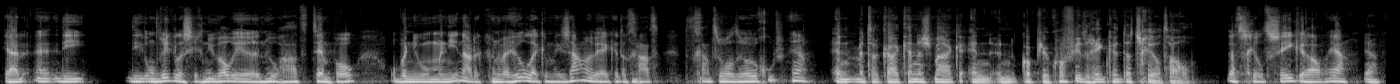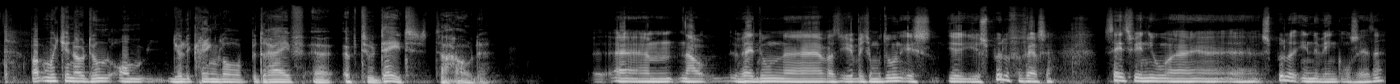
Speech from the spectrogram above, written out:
Ja, eh, die die ontwikkelen zich nu wel weer een heel hard tempo op een nieuwe manier. Nou, daar kunnen we heel lekker mee samenwerken. Dat gaat, dat gaat wel heel goed. Ja. En met elkaar kennis maken en een kopje koffie drinken, dat scheelt al. Dat scheelt zeker al, ja. Ja. Wat moet je nou doen om jullie kringloopbedrijf eh, up-to-date te houden? Ehm, nou, wij doen, eh, wat, je, wat je moet doen is je, je spullen verversen. Steeds weer nieuwe eh, eh, spullen in de winkel zetten.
